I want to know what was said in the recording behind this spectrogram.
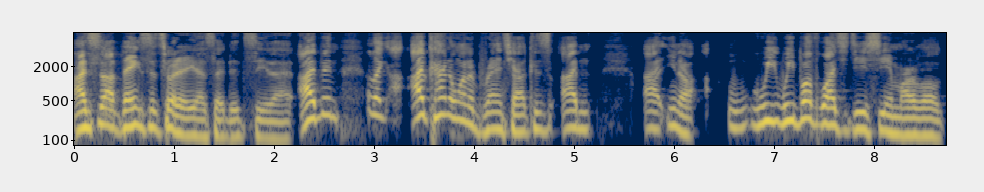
I saw thanks to Twitter. Yes, I did see that. I've been like I kind of want to branch out because I'm, uh, you know, we we both watch DC and Marvel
